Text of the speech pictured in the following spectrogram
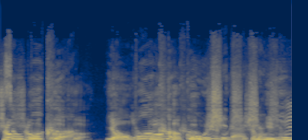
收播客。有播客故事的声音。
